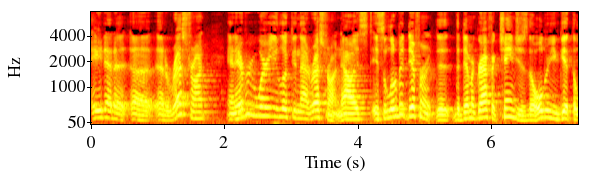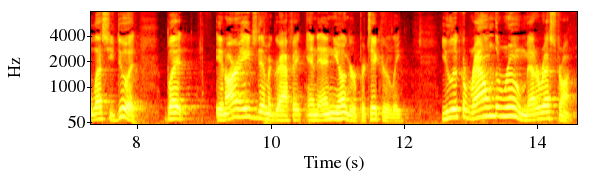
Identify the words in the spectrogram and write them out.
ate at a, uh, at a restaurant, and everywhere you looked in that restaurant, now it's, it's a little bit different. The, the demographic changes. The older you get, the less you do it. But in our age demographic, and, and younger particularly, you look around the room at a restaurant,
